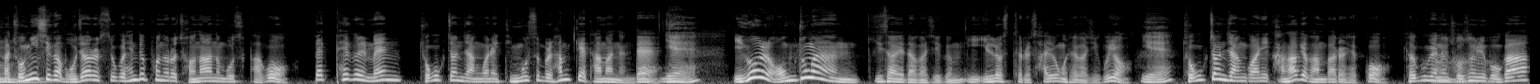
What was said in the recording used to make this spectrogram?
그러니까 조민 씨가 모자를 쓰고 핸드폰으로 전화하는 모습하고 백팩을 맨 조국 전 장관의 뒷모습을 함께 담았는데 예. 이걸 엉뚱한 기사에다가 지금 이 일러스트를 사용을 해가지고요. 예. 조국 전 장관이 강하게 반발을 했고 결국에는 아. 조선일보가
